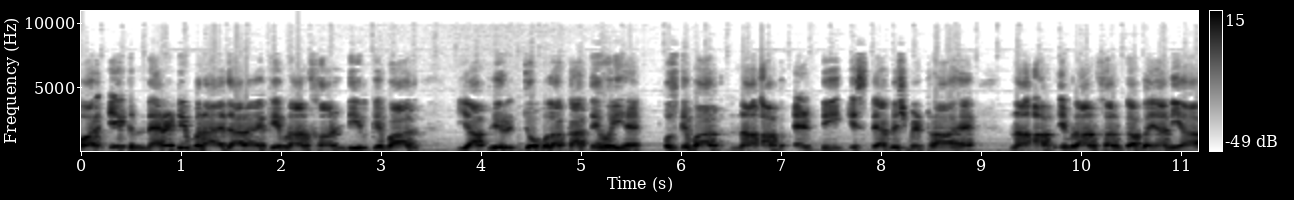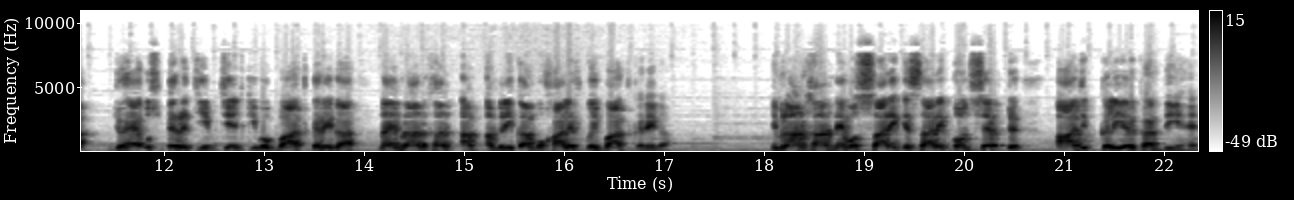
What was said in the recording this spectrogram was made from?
और एक नैरेटिव बनाया जा रहा है कि इमरान खान डील के बाद या फिर जो मुलाकातें हुई हैं, उसके बाद ना अब एंटी इस्टेब्लिशमेंट रहा है ना अब इमरान खान का बयानिया जो है उस पर रजीम चेंज की वो बात करेगा, ना इमरान खान अब अमरीका मुखालिफ कोई बात करेगा। इमरान खान ने वो सारे के सारे कॉन्सेप्ट आज क्लियर कर दिए हैं।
